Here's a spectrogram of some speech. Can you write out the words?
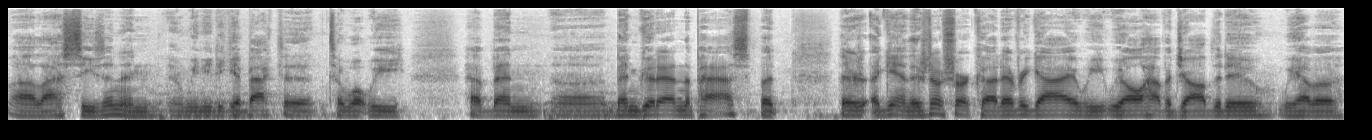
uh, last season, and, and, we need to get back to, to what we have been uh, been good at in the past. But there's again, there's no shortcut. Every guy, we, we all have a job to do. We have a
